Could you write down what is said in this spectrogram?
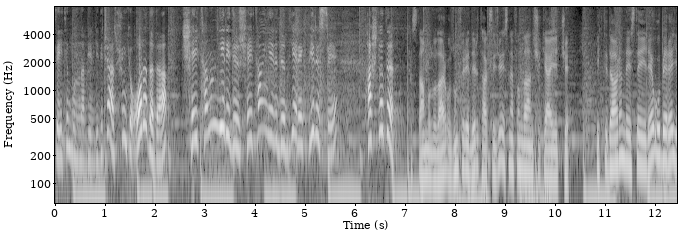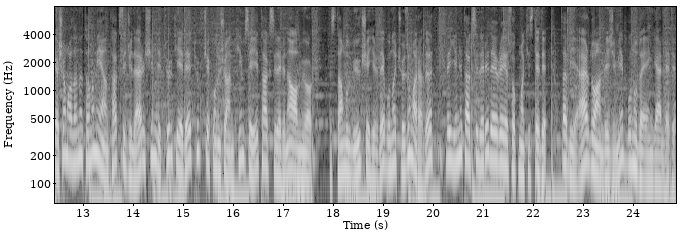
Zeytinburnu'na bir gideceğiz. Çünkü orada da şeytanın yeridir, şeytan yeridir diyerek birisi taşladı. İstanbullular uzun süredir taksici esnafından şikayetçi. İktidarın desteğiyle Uber'e yaşam alanı tanımayan taksiciler şimdi Türkiye'de Türkçe konuşan kimseyi taksilerine almıyor. İstanbul Büyükşehir'de buna çözüm aradı ve yeni taksileri devreye sokmak istedi. Tabii Erdoğan rejimi bunu da engelledi.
